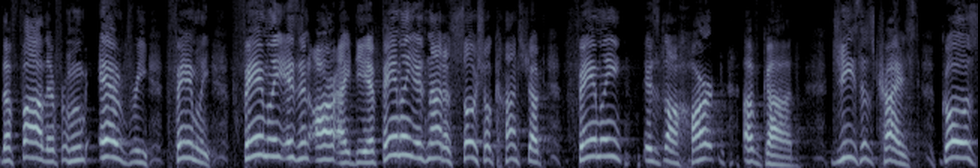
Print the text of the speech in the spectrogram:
The Father from whom every family, family isn't our idea. Family is not a social construct. Family is the heart of God. Jesus Christ goes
